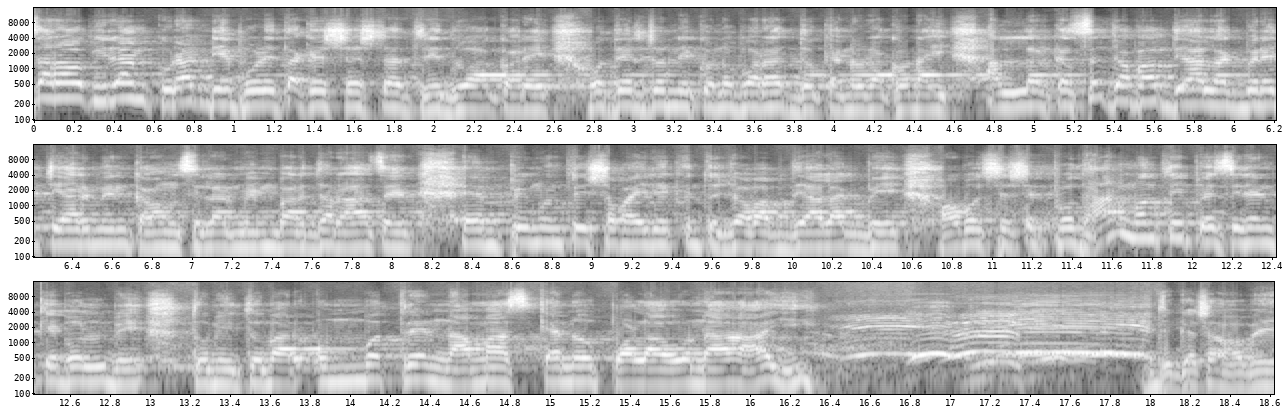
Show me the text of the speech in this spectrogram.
যারা অবিরাম কোরআন নিয়ে পড়ে তাকে শেষ রাত্রি দোয়া করে, ওদের জন্য কোনো বরাদ্দ কেন রাখো নাই? আল্লাহর কাছে জবাব দেওয়া লাগবে রে চেয়ারম্যান কাউন্সিলর মেম্বার যারা আছেন এমপি মন্ত্রী সবাইরে কিন্তু জবাব দেওয়া লাগবে। অবশেষে প্রধানমন্ত্রী প্রেসিডেন্টকে বলবে তুমি তোমার উম্মত্রের নামাজ কেন পড়াও নাই? জিজ্ঞাসা হবে।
